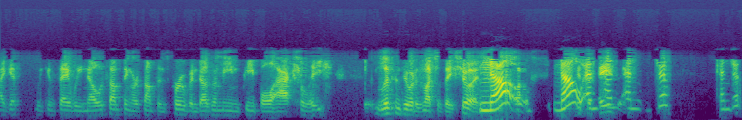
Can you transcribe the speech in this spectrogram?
I guess we can say we know something or something's proven doesn't mean people actually listen to it as much as they should. No, no, and, and and just and just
